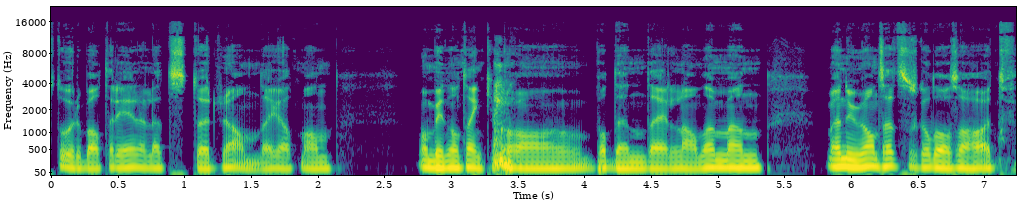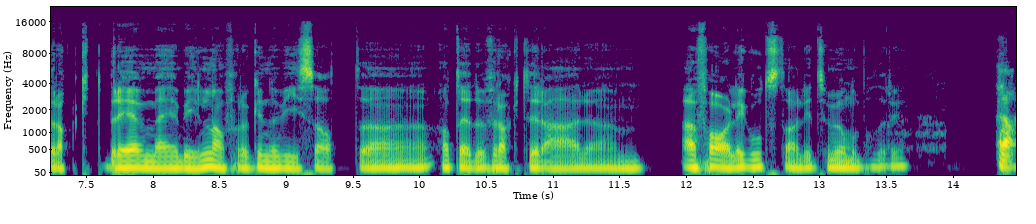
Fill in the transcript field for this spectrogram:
store, batterier, eller et større anlegg, at man må begynne å tenke på, på den delen av det. Men men uansett så skal du også ha et fraktbrev med i bilen da, for å kunne vise at, uh, at det du frakter er, um, er farlig gods, da, ionebatteri. Ja.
